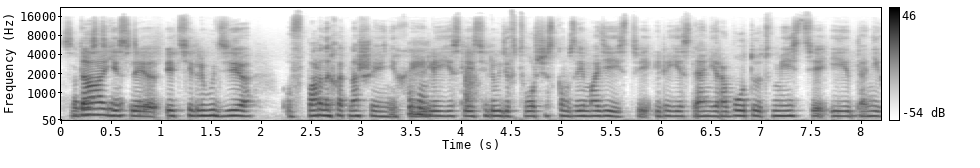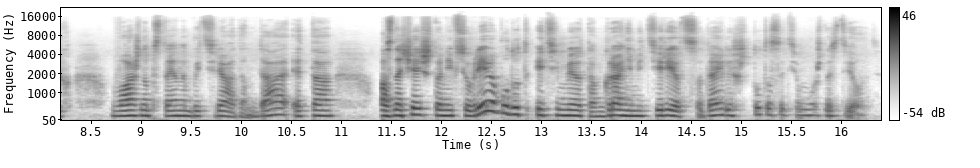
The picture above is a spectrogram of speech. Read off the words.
совместимости. Да, если эти люди в парных отношениях, угу. или если эти люди в творческом взаимодействии, или если они работают вместе и для них важно постоянно быть рядом, да, это означает, что они все время будут этими там гранями тереться, да, или что-то с этим можно сделать?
